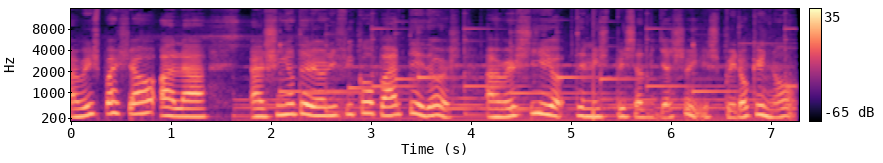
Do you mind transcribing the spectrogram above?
Habéis pasado a la, al sueño terrorífico parte 2. A ver si tenéis pesadillas hoy. Espero que no.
